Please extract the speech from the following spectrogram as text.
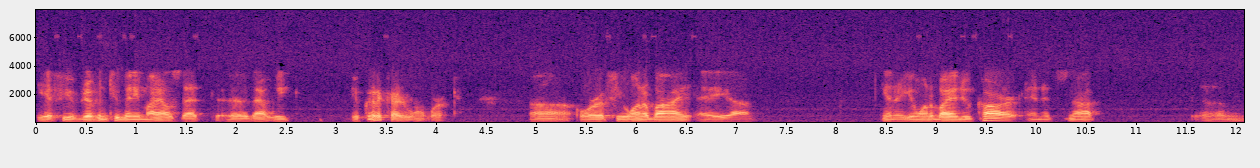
if you've driven too many miles that uh, that week, your credit card won't work. Uh, or if you want to buy a, uh, you know, you want to buy a new car and it's not um,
